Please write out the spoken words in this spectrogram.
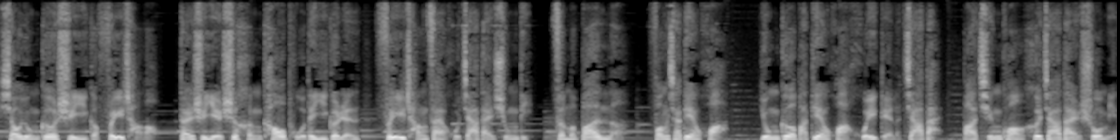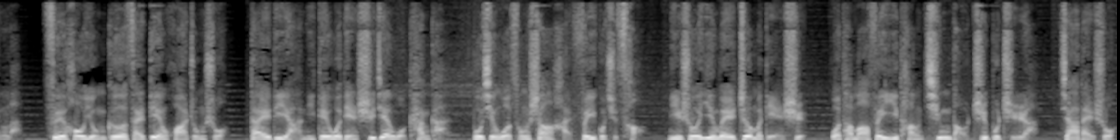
小勇哥是一个非常傲，但是也是很靠谱的一个人，非常在乎加代兄弟。怎么办呢？放下电话，勇哥把电话回给了加代，把情况和加代说明了。最后，勇哥在电话中说：“代弟啊，你给我点时间，我看看。不行，我从上海飞过去。操，你说因为这么点事，我他妈飞一趟青岛值不值啊？”加代说：“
